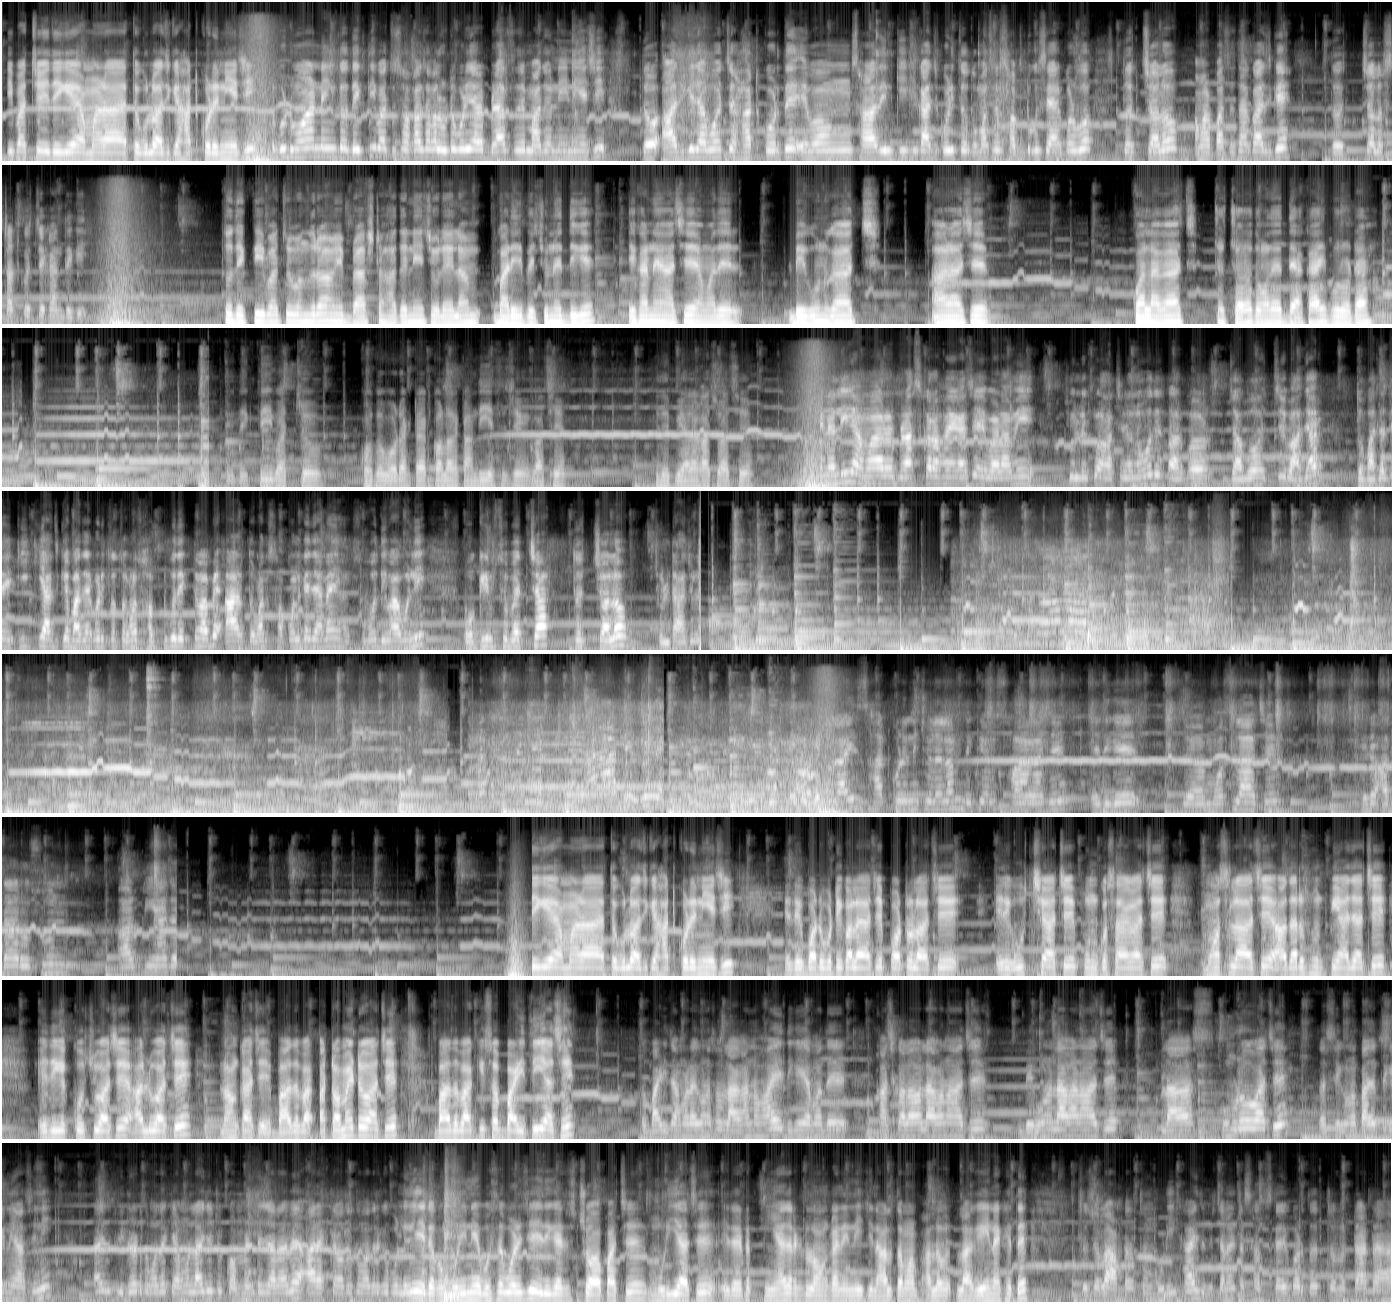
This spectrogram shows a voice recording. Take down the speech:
দেখতেই পাচ্ছ এইদিকে আমরা এতগুলো আজকে হাট করে নিয়েছি। গুড মর্নিং তো দেখতেই পাচ্ছ সকাল সকাল উঠে পড়ি আর ব্রাশ মাজন নিয়ে নিয়েছি। তো আজকে যাব হচ্ছে হাট করতে এবং সারাদিন কি কি কাজ করি তো তোমার সাথে সবটুকু শেয়ার করব। তো চলো আমার পাশে থাকো আজকে। তো চলো স্টার্ট করছি এখান থেকেই। তো দেখতেই পাচ্ছ বন্ধুরা আমি ব্রাশটা হাতে নিয়ে চলে এলাম বাড়ির পেছনের দিকে। এখানে আছে আমাদের বেগুন গাছ আর আছে কলা গাছ। তো চলো তোমাদের দেখাই পুরোটা। দেখতেই পাচ্ছ কত বড় একটা কলার কান্দি এসেছে গাছে। এতে পেয়ারা গাছও আছে। ফাইনালি আমার ব্রাশ করা হয়ে গেছে, এবার আমি চুল একটু আঁচড়ে নেব তারপর যাব হচ্ছে বাজার। তো বাজার থেকে কী কী আজকে বাজার করি, তো তোমরা সবটুকু দেখতে পাবে, আর তোমাদের সকলকে জানাই শুভ দীপাবলি, অগ্রিম শুভেচ্ছা। তো চলো চুলটা আঁচড়ে হাট করে নিয়ে চলে এলাম। দেখতে পাচ্ছি, শাক আছে, এদিকে মশলা আছে, এটা আদা, রসুন আর পেঁয়াজ এদিকে আমরা এতগুলো আজকে হাট করে নিয়েছি। এদিকে বটবটি কলা আছে, পটল আছে, এদিকে উচ্ছে আছে পুনকো শাক আছে, মশলা আছে, আদা, রসুন, পেঁয়াজ আছে, এদিকে কচু আছে, আলু আছে, লঙ্কা আছে, বাদ টমেটো আছে, বাদ বাকি সব বাড়িতেই আছে। তো বাড়িতে আমরা এগুলো সব লাগানো হয়। এদিকে আমাদের কাঁচকলাও লাগানো আছে, বেগুনও লাগানো আছে প্লাস কুমড়োও আছে। তা সেগুলো বাজার থেকে নিয়ে আসিনি। তাই ভিডিওটা তোমাদের কেমন লাগছে একটু কমেন্টে জানাবে। আর একটা কথা তোমাদেরকে বলে দিই এরকম মুড়ি নিয়ে বসে পড়েছি। এদিকে আছে চপ আছে, মুড়ি আছে, এটা একটা পেঁয়াজ আর একটা লঙ্কা নিয়ে নিয়েছি। নাহলে তো আমার ভালো লাগেই না খেতে। তো চলো, আমরা তো মুড়ি খাই, তুমি চ্যানেলটা সাবস্ক্রাইব করতে চলো, টাটা।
